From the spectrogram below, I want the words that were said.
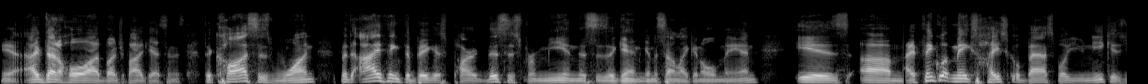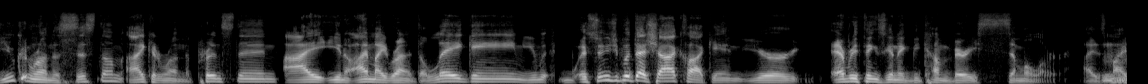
Yeah, I've done a whole lot, a bunch of podcasts on this. The cost is one, but I think the biggest part, this is for me, and this is again going to sound like an old man, is um, I think what makes high school basketball unique is you can run the system. I can run the Princeton. I, you know, I might run a delay game. You, as soon as you put that shot clock in, you're everything's going to become very similar. Is mm-hmm. my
